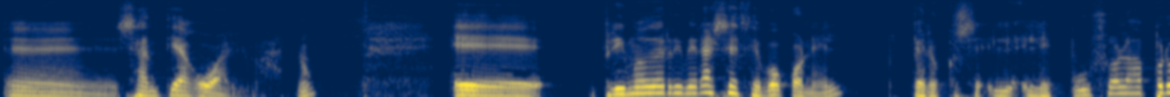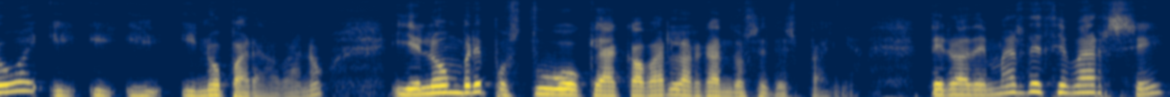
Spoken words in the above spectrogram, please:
eh, Santiago Alba, Eh, Primo de Rivera se cebó con él, pero que se- le, le puso la proa y, y- y- y no paraba, ¿no? Y el hombre pues tuvo que acabar largándose de España. Pero además de cebarse,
